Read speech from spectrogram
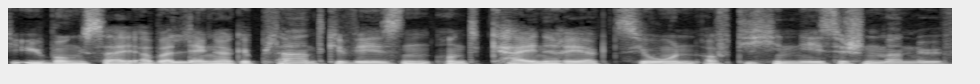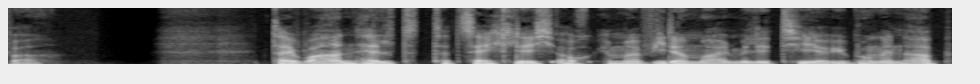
Die Übung sei aber länger geplant gewesen und keine Reaktion auf die chinesischen Manöver. Taiwan hält tatsächlich auch immer wieder mal Militärübungen ab,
